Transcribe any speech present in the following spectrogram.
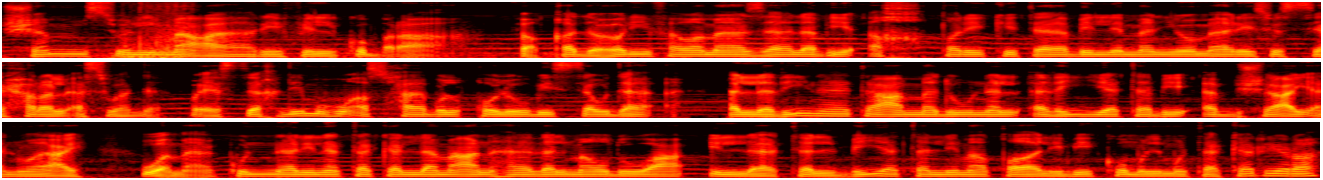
شمس المعارف الكبرى. فقد عرف وما زال بأخطر كتاب لمن يمارس السحر الأسود ويستخدمه أصحاب القلوب السوداء الذين يتعمدون الأذية بأبشع أنواعه. وما كنا لنتكلم عن هذا الموضوع إلا تلبية لمطالبكم المتكررة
